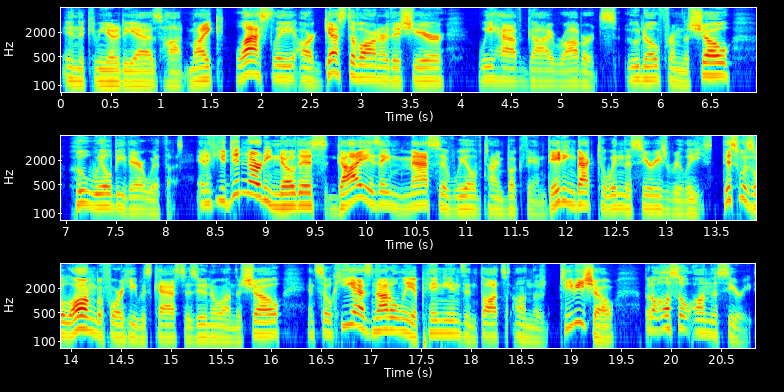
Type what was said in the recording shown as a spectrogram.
in the community as Hot Mike. Lastly, our guest of honor this year, we have Guy Roberts, Uno from the show, who will be there with us. And if you didn't already know this, Guy is a massive Wheel of Time book fan, dating back to when the series released. This was long before he was cast as Uno on the show, and so he has not only opinions and thoughts on the TV show, but also on the series.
